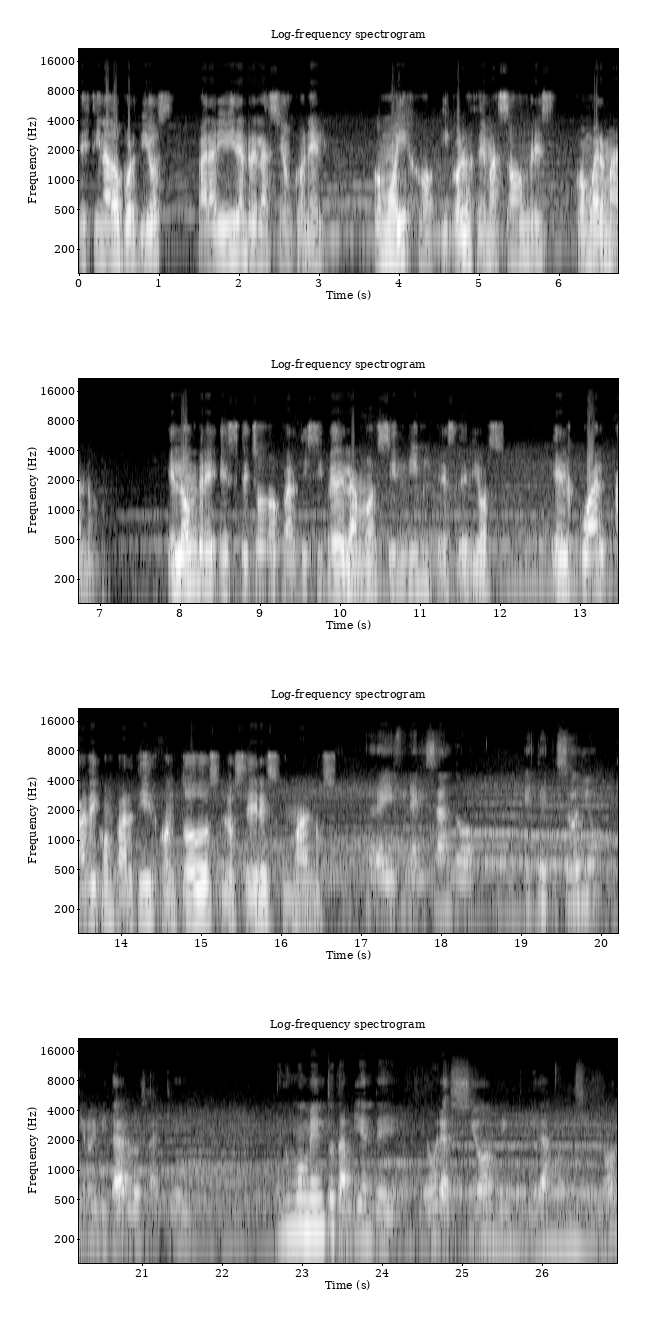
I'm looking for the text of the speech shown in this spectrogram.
destinado por Dios para vivir en relación con Él, como hijo y con los demás hombres como hermano. El hombre es hecho partícipe del amor sin límites de Dios, el cual ha de compartir con todos los seres humanos. Para ir finalizando este episodio, quiero invitarlos a que en un momento también de, oración, de intimidad con el Señor,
